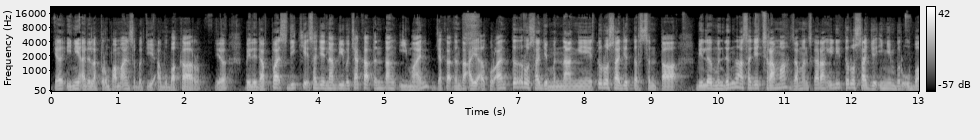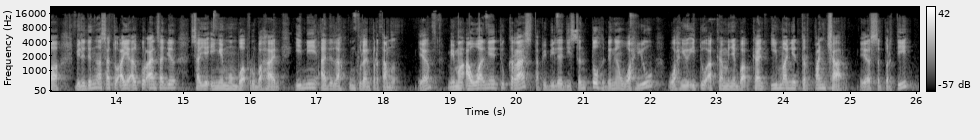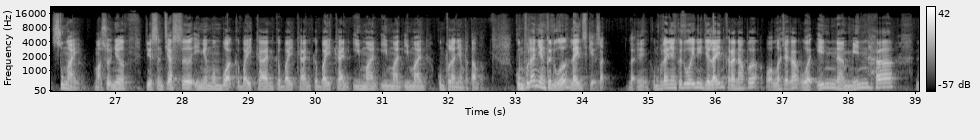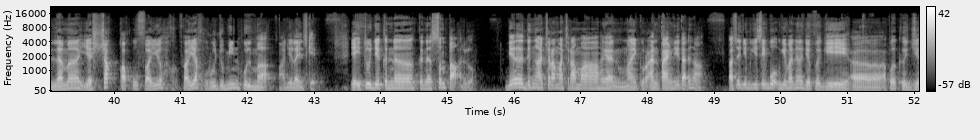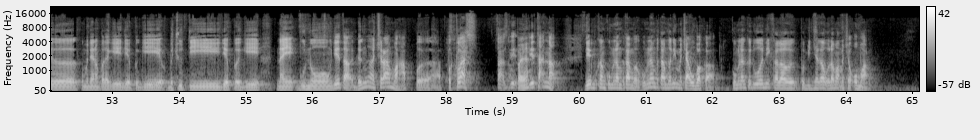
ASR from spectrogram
Ya, ini adalah perumpamaan seperti Abu Bakar, ya. Bila dapat sedikit saja Nabi bercakap tentang iman, cakap tentang ayat Al-Quran, terus saja menangis, terus saja tersentak. Bila mendengar saja ceramah zaman sekarang ini terus saja ingin berubah. Bila dengar satu ayat Al-Quran saja, saya ingin membuat perubahan. Ini adalah kumpulan pertama ya memang awalnya itu keras tapi bila disentuh dengan wahyu wahyu itu akan menyebabkan imannya terpancar ya seperti sungai. Maksudnya dia sentiasa ingin membuat kebaikan kebaikan kebaikan iman iman iman kumpulan yang pertama. Kumpulan yang kedua lain sikit ustaz. Eh, kumpulan yang kedua ini je lain kerana apa? Allah cakap wa inna minha lama yashaqqaqu fayakhruju minhul ma. Ha, dia lain sikit. Iaitu dia kena kena sentak dulu dia dengar ceramah-ceramah kan my Quran time ni tak dengar. Pasal dia pergi sibuk pergi mana? Dia pergi uh, apa kerja kemudian apa lagi? Dia pergi bercuti dia pergi naik gunung. Dia tak dengar ceramah apa apa kelas. Tak dia, ya? dia tak nak. Dia bukan kumpulan pertama. Kumpulan pertama ni macam Abu Bakar. Kumpulan kedua ni kalau perbincangan ulama macam Umar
